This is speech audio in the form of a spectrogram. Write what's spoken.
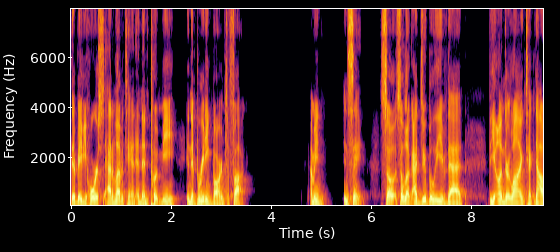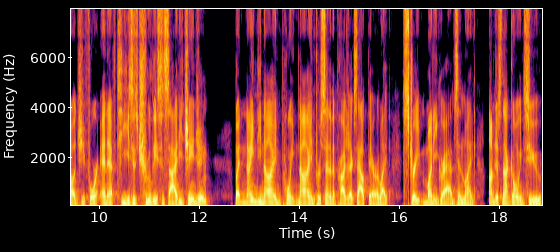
their baby horse Adam Levitan, and then put me in the breeding barn to fuck. I mean, insane. So, so look, I do believe that the underlying technology for NFTs is truly society changing, but 99.9% of the projects out there are like straight money grabs. And like, I'm just not going to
